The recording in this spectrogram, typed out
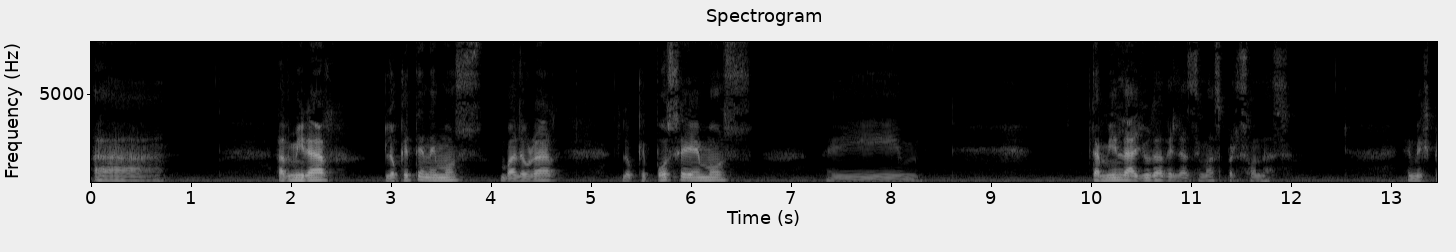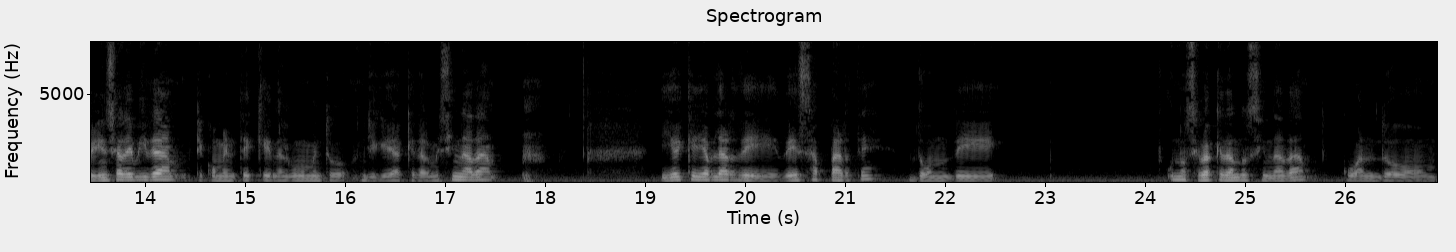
a admirar lo que tenemos, valorar lo que poseemos y también la ayuda de las demás personas. En mi experiencia de vida te comenté que en algún momento llegué a quedarme sin nada. Y hoy quería hablar de, esa parte donde uno se va quedando sin nada cuando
